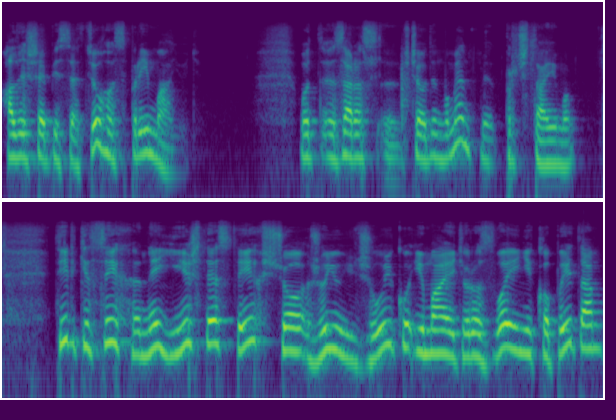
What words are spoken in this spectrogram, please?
а лише після цього сприймають. От е, зараз е, ще один момент ми прочитаємо. Тільки цих не їжте з тих, що жують жуйку і мають роздвоєні копита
